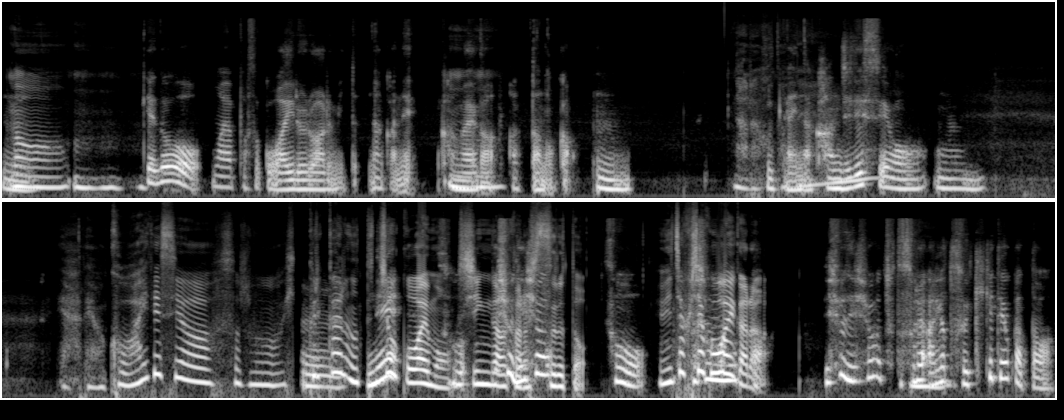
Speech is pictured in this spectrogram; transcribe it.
うん。あーうんうん。けど、まあやっぱそこはいろいろあるみたい、なんかね、考えがあったのか、うん、なるほど、ね、みたいな感じですよ。うん。いやでも怖いですよ。そのひっくり返るのってうん。ね。超怖いもん、そう。シンガーからすると。そう。めちゃくちゃ怖いから。でしょでしょ。ちょっとそれ、うん。ありがとう。それ聞けてよかったわ。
